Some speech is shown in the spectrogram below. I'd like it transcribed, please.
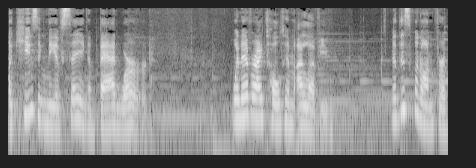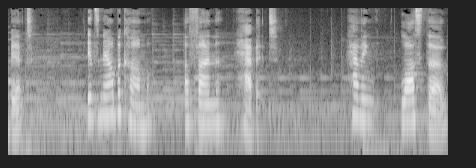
accusing me of saying a bad word whenever I told him I love you. Now, this went on for a bit. It's now become a fun habit. Having lost the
